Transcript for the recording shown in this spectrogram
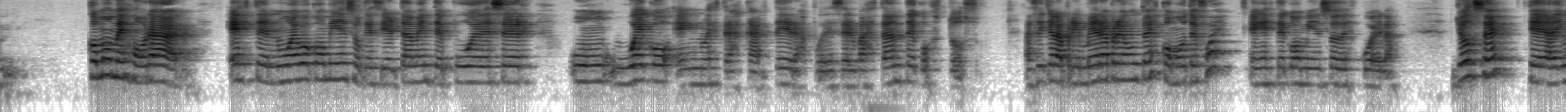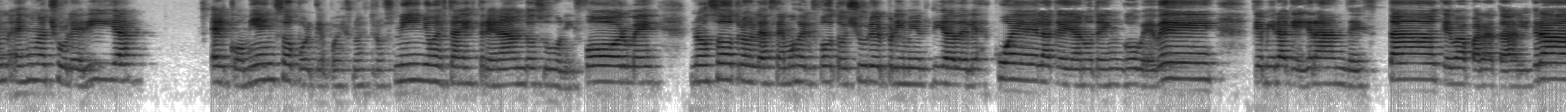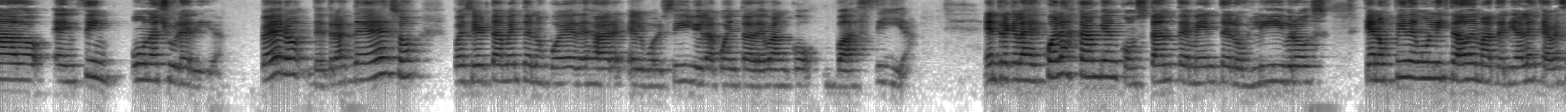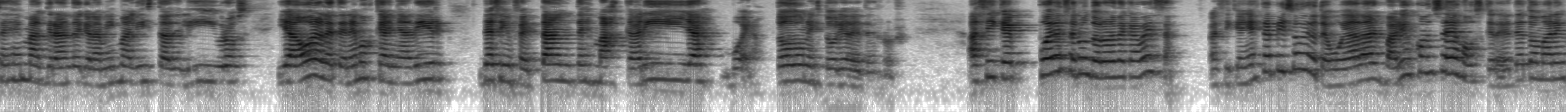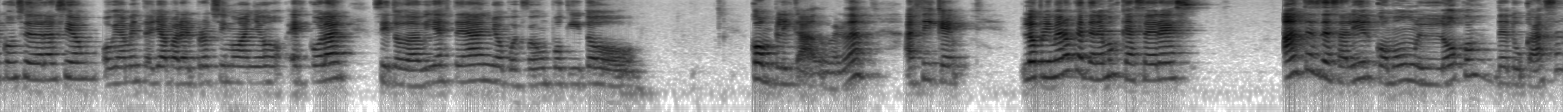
cómo mejorar este nuevo comienzo que ciertamente puede ser un hueco en nuestras carteras, puede ser bastante costoso. Así que la primera pregunta es, ¿cómo te fue en este comienzo de escuela? Yo sé que hay es una chulería, el comienzo porque pues nuestros niños están estrenando sus uniformes, nosotros le hacemos el photoshoot el primer día de la escuela, que ya no tengo bebé, que mira qué grande está, que va para tal grado, en fin, una chulería. Pero detrás de eso, pues ciertamente nos puede dejar el bolsillo y la cuenta de banco vacía. Entre que las escuelas cambian constantemente los libros, que nos piden un listado de materiales que a veces es más grande que la misma lista de libros y ahora le tenemos que añadir desinfectantes, mascarillas, bueno, toda una historia de terror. Así que puede ser un dolor de cabeza. Así que en este episodio te voy a dar varios consejos que debes de tomar en consideración, obviamente ya para el próximo año escolar, si todavía este año pues fue un poquito complicado, ¿verdad? Así que lo primero que tenemos que hacer es antes de salir como un loco de tu casa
